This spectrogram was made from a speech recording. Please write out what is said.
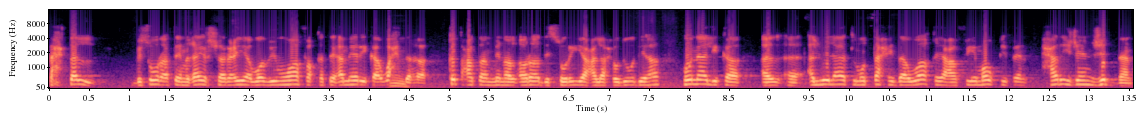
تحتل بصورة غير شرعية وبموافقة أمريكا وحدها قطعة من الأراضي السورية على حدودها. هنالك الولايات المتحدة واقعة في موقف حرج جدا.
